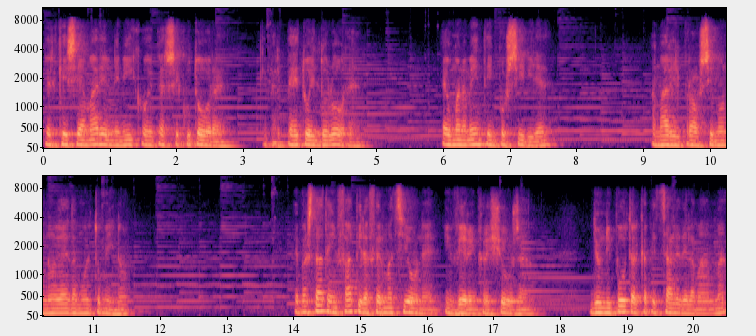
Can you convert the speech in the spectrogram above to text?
Perché se amare il nemico è persecutore che perpetua il dolore. È umanamente impossibile. Amare il prossimo non è da molto meno. È bastata infatti l'affermazione, in vero incresciosa, di un nipote al capezzale della mamma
